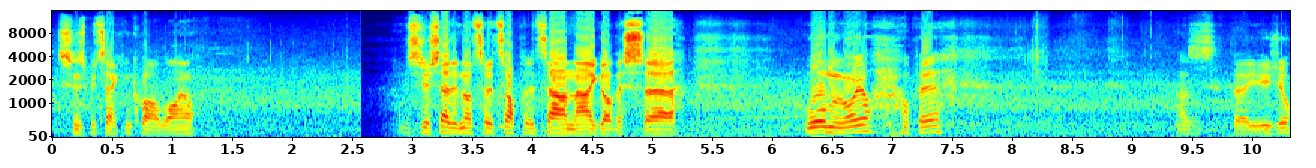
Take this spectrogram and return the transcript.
it seems to be taking quite a while. Obviously, just heading up to the top of the town now. You got this uh, war memorial up here, as per usual.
